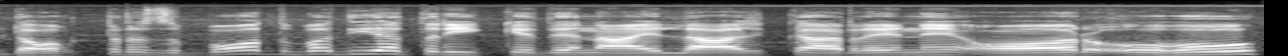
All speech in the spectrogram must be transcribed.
ਡਾਕਟਰਸ ਬਹੁਤ ਵਧੀਆ ਤਰੀਕੇ ਦੇ ਨਾਲ ਇਲਾਜ ਕਰ ਰਹੇ ਨੇ ਔਰ ਉਹ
